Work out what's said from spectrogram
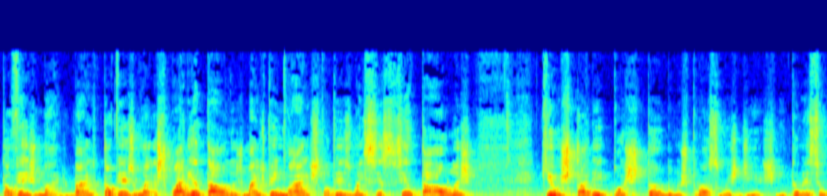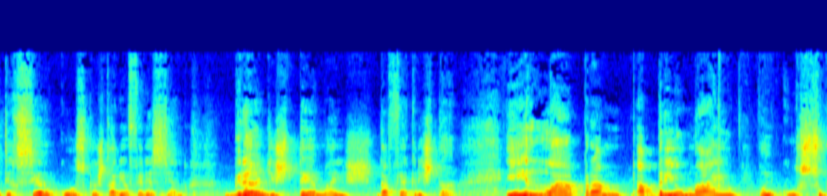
talvez mais, mais, talvez umas 40 aulas, mas vem mais, talvez umas 60 aulas que eu estarei postando nos próximos dias. Então, esse é o terceiro curso que eu estarei oferecendo. Grandes temas da fé cristã. E lá para abril, maio, um curso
